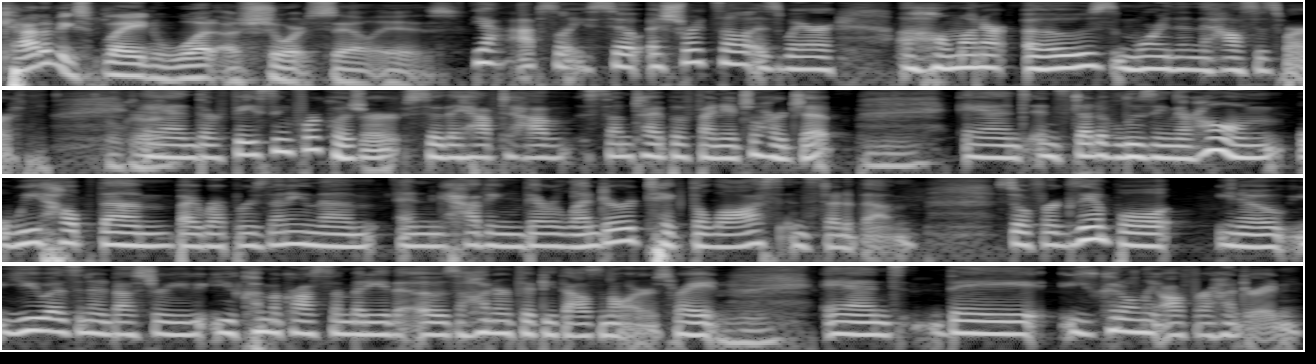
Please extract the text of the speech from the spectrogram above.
kind of explain what a short sale is. Yeah, absolutely. So a short sale is where a homeowner owes more than the house is worth. Okay. And they're facing foreclosure, so they have to have some type of financial hardship. Mm-hmm. And instead of losing their home, we help them by representing them and having their lender take the loss instead of them. So for example, you know, you as an investor, you, you come across somebody that owes $150,000, right? And they, you could only offer 100.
